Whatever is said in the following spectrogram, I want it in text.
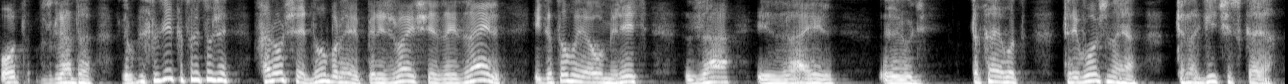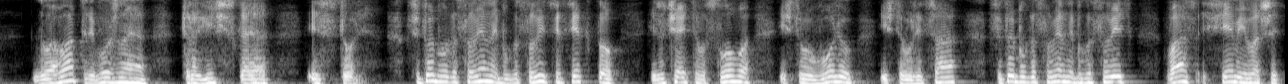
от взгляда других людей, которые тоже хорошие, добрые, переживающие за Израиль и готовые умереть за Израиль люди. Такая вот тревожная, трагическая глава, тревожная, трагическая история. Святой Благословенный благословит всех тех, кто изучает Его Слово, ищет Его волю, ищет Его лица. Святой Благословенный благословит вас и семьи ваши,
